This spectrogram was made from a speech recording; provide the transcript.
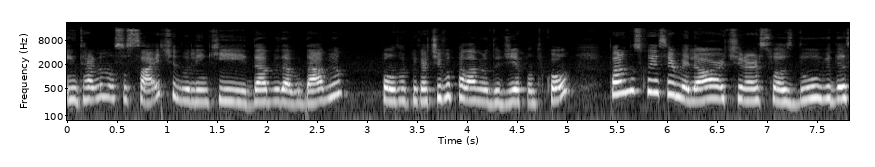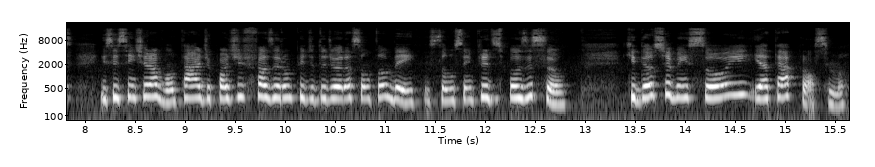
entrar no nosso site no link www www.aplicativopalavradodia.com para nos conhecer melhor, tirar suas dúvidas e se sentir à vontade, pode fazer um pedido de oração também. Estamos sempre à disposição. Que Deus te abençoe e até a próxima.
